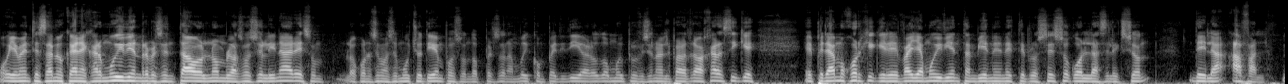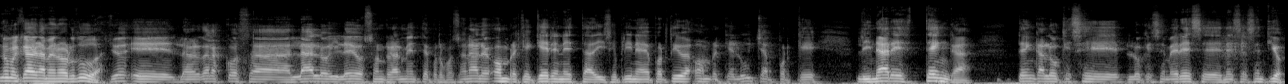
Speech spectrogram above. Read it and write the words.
Obviamente sabemos que van a dejar muy bien representado el nombre de Asociación Linares, son, los conocemos hace mucho tiempo, son dos personas muy competitivas, los dos muy profesionales para trabajar, así que esperamos Jorge que les vaya muy bien también en este proceso con la selección de la AFAL. No me cabe la menor duda. Yo, eh, la verdad las cosas, Lalo y Leo son realmente profesionales, hombres que quieren esta disciplina deportiva, hombres que luchan porque Linares tenga tenga lo que se lo que se merece en ese sentido.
